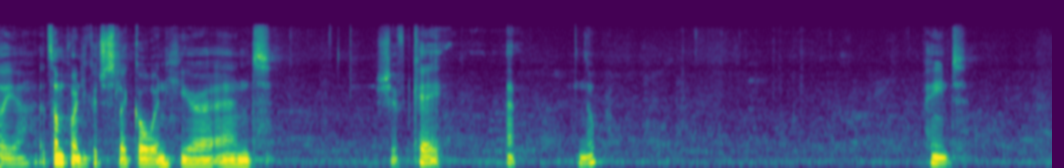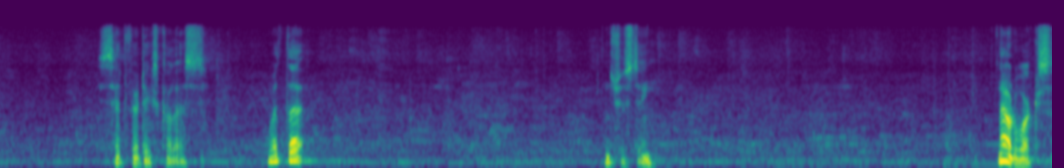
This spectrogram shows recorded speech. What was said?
So yeah, at some point you could just like go in here and Shift K. Uh, nope. Paint. Set vertex colors. What the? Interesting. Now it works.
